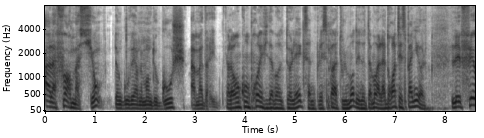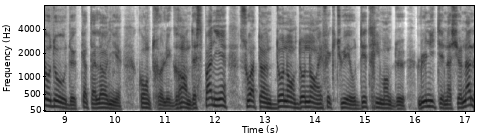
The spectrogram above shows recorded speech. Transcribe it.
à la formation d'un gouvernement de gauche à Madrid. Alors on comprend évidemment le tollé, que ça ne plaise pas à tout le monde et notamment à la droite espagnole. Les féodaux de Catalogne contre les grands d'Espagne, soit un donnant-donnant effectué au détriment de l'unité nationale,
